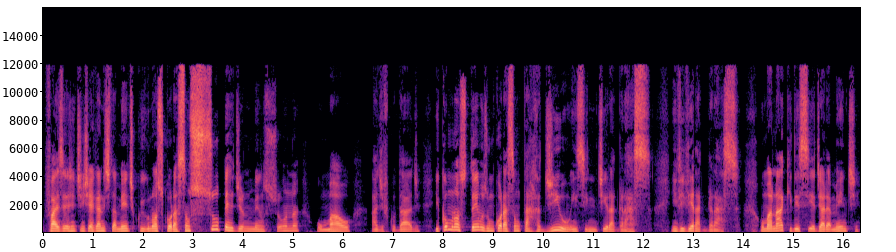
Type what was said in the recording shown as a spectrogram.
faz a gente enxergar nitidamente que o nosso coração superdimensiona o mal, a dificuldade e como nós temos um coração tardio em sentir a graça, em viver a graça. O maná que descia diariamente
